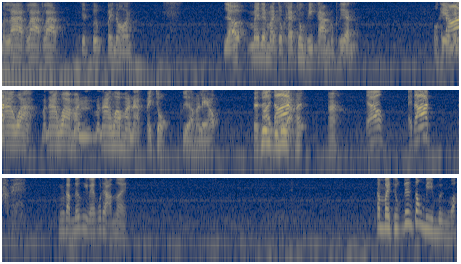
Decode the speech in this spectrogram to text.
มันลากลากลากเสร็จปุ๊บไปนอน แล้วไม่ได้มาจบแคปช่วงพีคไทม์กับเพื่อน โอเคตอสมันอ้างว่า มันอ้างว่ามันมันอ้างว่ามันอะไปจกเผื่อมาแล้ว แต่ซึ่งกูไม่อยากให้อะเดี๋ยวไอ้ตอดมึงสำนึกผิดไหมกูถามหน่อยทำไมทุกเรื่องต้องมีมึงวะ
